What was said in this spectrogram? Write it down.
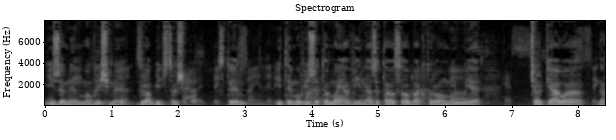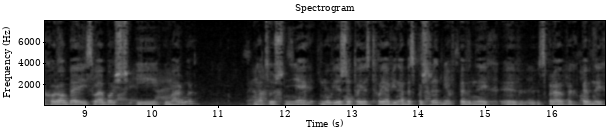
i że my mogliśmy zrobić coś z tym i ty mówisz, że to moja wina, że ta osoba, którą miłuję, cierpiała na chorobę i słabość i umarła? No cóż, nie mówię, że to jest Twoja wina bezpośrednio. W pewnych y, sprawach, w pewnych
